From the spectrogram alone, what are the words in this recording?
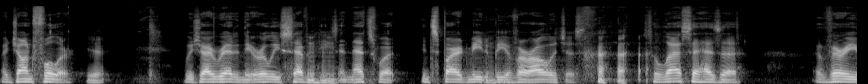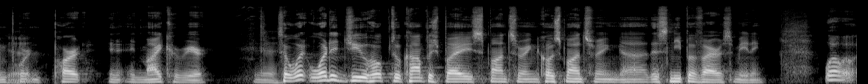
by John Fuller, Yeah. which I read in the early 70s, and that's what inspired me to be a virologist. so Lassa has a, a very important part in, in my career. Yeah. So what, what did you hope to accomplish by sponsoring, co-sponsoring uh, this Nipah virus meeting? Well,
